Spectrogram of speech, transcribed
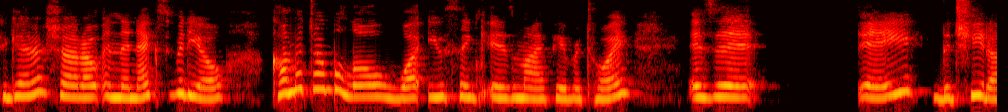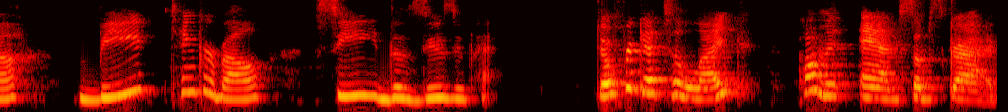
To get a shout out in the next video, comment down below what you think is my favorite toy. Is it A, the cheetah, B, Tinkerbell, C, the Zhu Zhu pet? Don't forget to like, comment, and subscribe.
